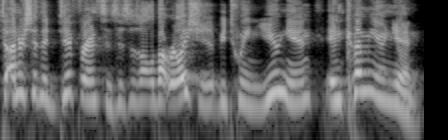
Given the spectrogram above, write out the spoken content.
to understand the difference, since this is all about relationship, between union and communion.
